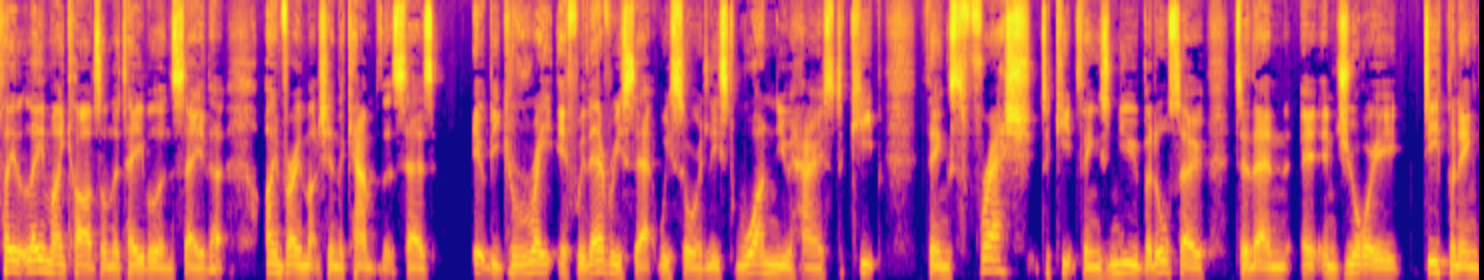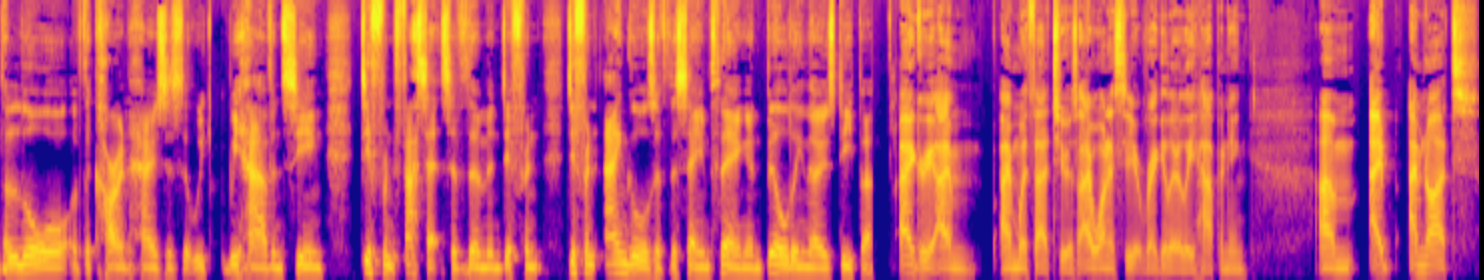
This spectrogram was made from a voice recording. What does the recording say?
play lay my cards on the table and say that I'm very much in the camp that says it would be great if with every set we saw at least one new house to keep things fresh, to keep things new, but also to then eh, enjoy deepening the lore of the current houses that we we have and seeing different facets of them and different different angles of the same thing and building those deeper. I agree. I'm I'm with that too. Is I want to see it regularly happening. Um, I I'm not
